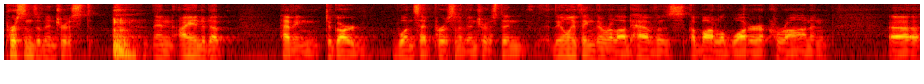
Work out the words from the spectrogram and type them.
persons of interest. and I ended up having to guard one said person of interest, and the only thing they were allowed to have was a bottle of water, a Quran, and uh,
